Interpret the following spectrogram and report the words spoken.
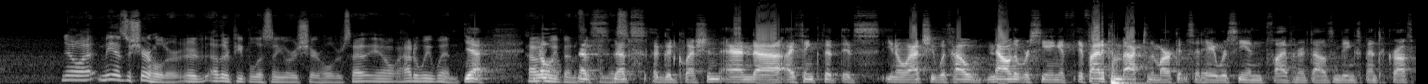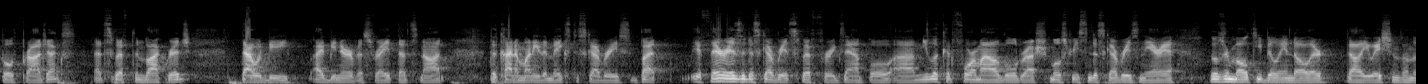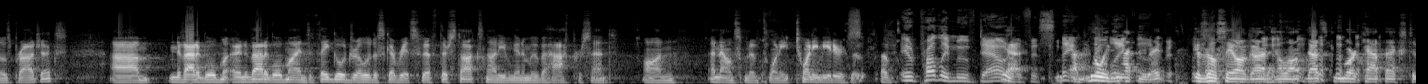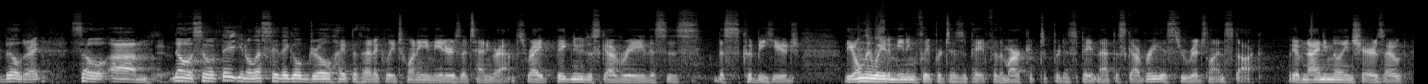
you know, me as a shareholder or other people listening who are shareholders, how, you know, how do we win? Yeah. How do we benefit that's, from this? That's a good question. And uh, I think that it's, you know, actually with how now that we're seeing, if, if I had to come back to the market and said, hey, we're seeing 500,000 being spent across both projects at Swift and Black Ridge, that would be, I'd be nervous, right? That's not the kind of money that makes discoveries. But if there is a discovery at Swift, for example, um, you look at Four Mile Gold Rush, most recent discoveries in the area, those are multi billion dollar valuations on those projects. Um, Nevada Gold Nevada Gold Mines, if they go drill a discovery at Swift, their stock's not even going to move a half percent on announcement of 20, 20 meters of, of It would probably move down yeah, if it's yeah, like, no, like- exactly, right? Because they'll say, "Oh God, how long? That's more capex to build, right?" So, um, no. So if they, you know, let's say they go drill hypothetically 20 meters at 10 grams, right? Big new discovery. This is this could be huge. The only way to meaningfully participate for the market to participate in that discovery is through Ridgeline stock. We have 90 million shares out,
